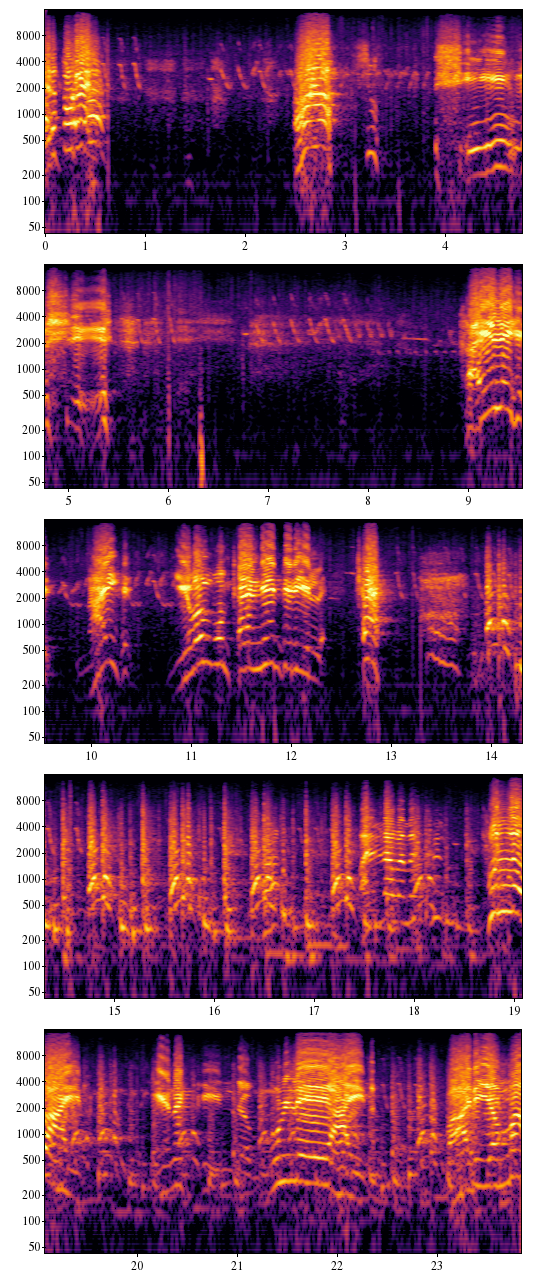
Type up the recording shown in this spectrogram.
எடுத்து விடுறேன் போக்கானே தெரியல. வல்லவனுக்கு புல்லு ஆயுதம். எனக்கு இந்த முள்ளே ஆயுதம். பாடியம்மா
